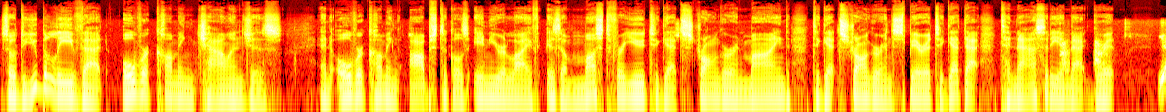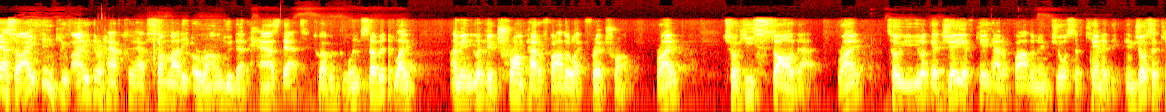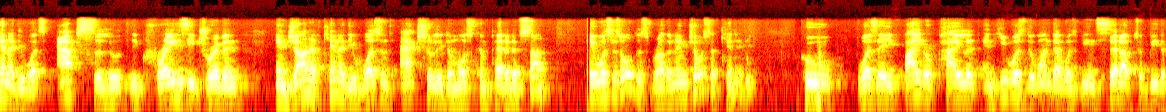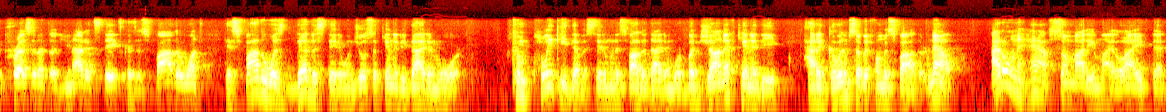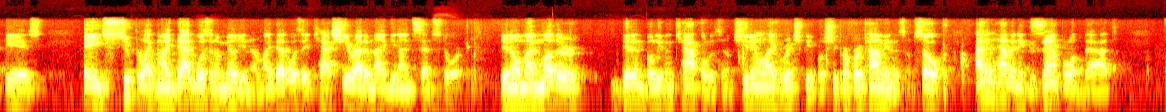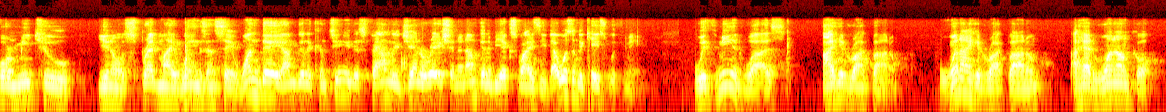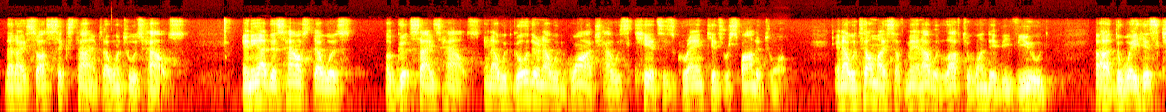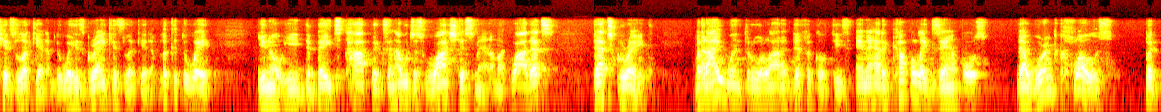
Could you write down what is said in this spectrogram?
So, do you believe that overcoming challenges and overcoming obstacles in your life is a must for you to get stronger in mind, to get stronger in spirit, to get that tenacity and that grit? Yeah, so I think you either have to have somebody around you that has that to have a glimpse of it. Like, I mean, look at Trump had a father like Fred Trump, right? So he saw that, right? So you look at JFK had a father named Joseph Kennedy, and Joseph Kennedy was absolutely crazy driven and John F. Kennedy wasn't actually the most competitive son. It was his oldest brother named Joseph Kennedy, who was a fighter pilot, and he was the one that was being set up to be the president of the United States because his father won. His father was devastated when Joseph Kennedy died in war, completely devastated when his father died in war. But John F. Kennedy had a glimpse of it from his father. Now, I don't have somebody in my life that is a super like my dad wasn't a millionaire. My dad was a cashier at a 99 cent store. You know, my mother didn't believe in capitalism. She didn't like rich people. She preferred communism. So I didn't have an example of that for me to, you know, spread my wings and say, one day I'm going to continue this family generation and I'm going to be XYZ. That wasn't the case with me. With me, it was I hit rock bottom. When I hit rock bottom, I had one uncle that I saw six times. I went to his house, and he had this house that was a good sized house. And I would go there and I would watch how his kids, his grandkids responded to him. And I would tell myself, man, I would love to one day be viewed uh, the way his kids look at him, the way his grandkids look at him. Look at the way, you know, he debates topics. And I would just watch this man. I'm like, wow, that's that's great. But I went through a lot of difficulties and I had a couple examples that weren't close, but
